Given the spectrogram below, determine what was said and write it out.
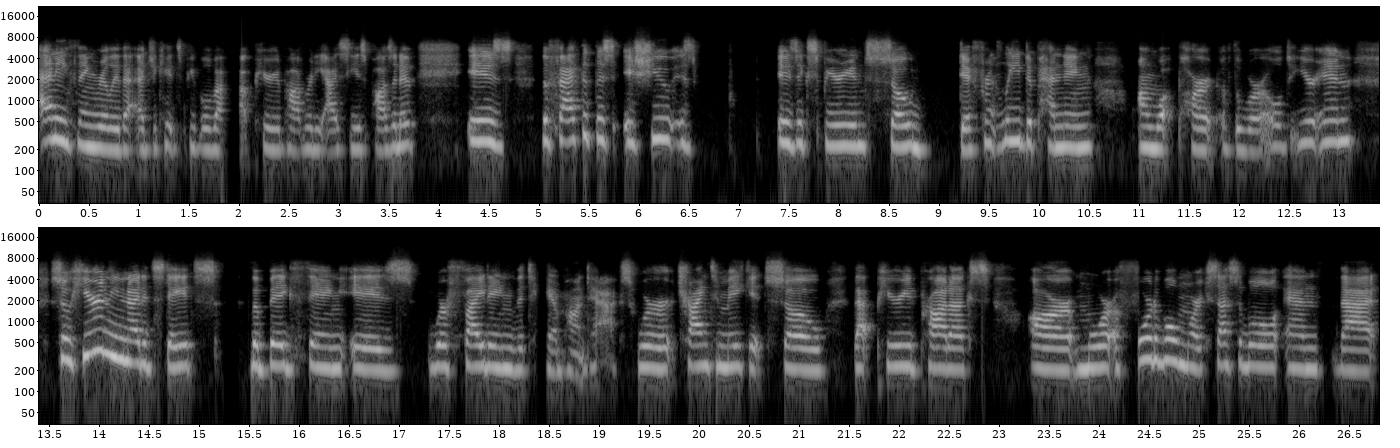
anything really that educates people about period poverty I see as positive, is the fact that this issue is is experienced so differently depending on what part of the world you're in. So here in the United States, the big thing is we're fighting the tampon tax. We're trying to make it so that period products are more affordable, more accessible, and that,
